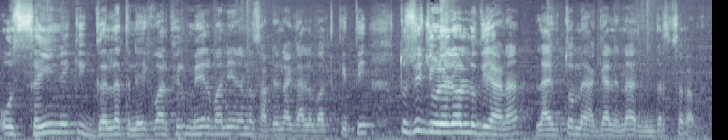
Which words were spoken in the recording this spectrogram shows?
ਉਹ ਸਹੀ ਨੇ ਕਿ ਗਲਤ ਨੇ। ਇੱਕ ਵਾਰ ਫਿਰ ਮਿਹਰਬਾਨੀ ਇਹਨਾਂ ਨਾਲ ਸਾਡੇ ਨਾਲ ਗੱਲਬਾਤ ਕੀਤੀ। ਤੁਸੀਂ ਜੁੜੇ ਰਹੋ ਲੁਧਿਆਣਾ। ਲਾਈਵ ਤੋਂ ਮੈਂ ਆਗਿਆ ਲੈਣਾ ਰਵਿੰਦਰ ਸਰਾਭਾ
